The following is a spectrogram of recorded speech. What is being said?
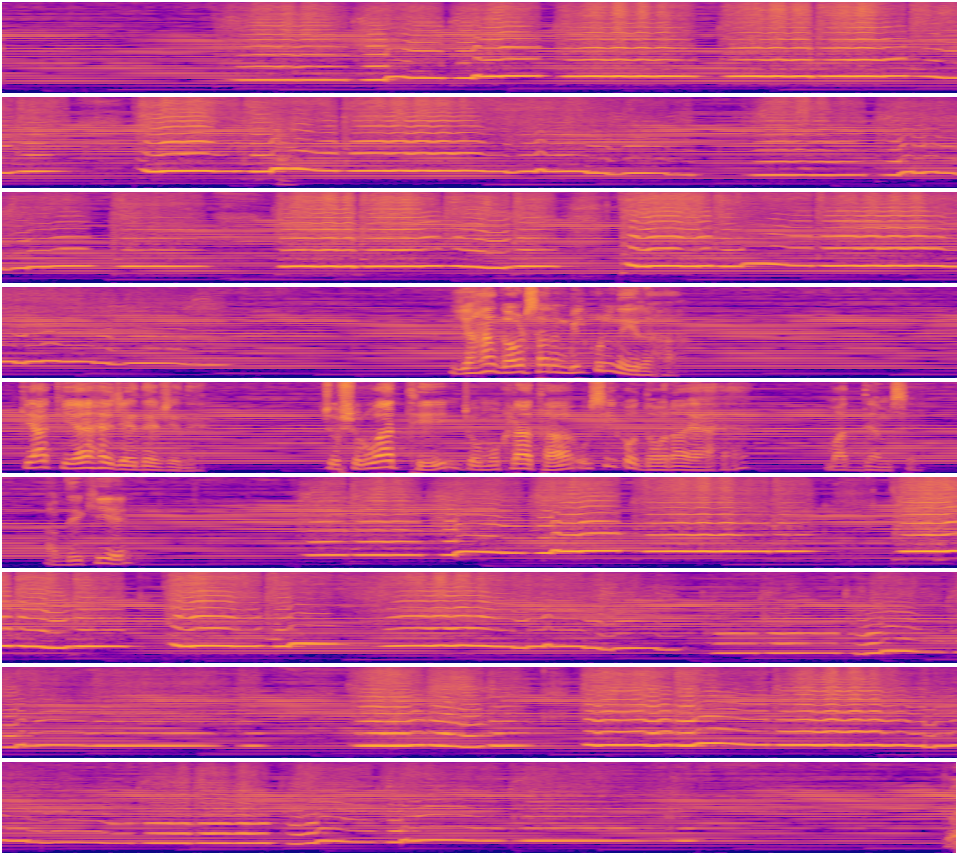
यहाँ गौड़ सारंग बिल्कुल नहीं रहा। क्या किया है जयदेव जी ने? जो शुरुआत थी, जो मुखड़ा था, उसी को दोहराया है माध्यम से। अब देखिए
